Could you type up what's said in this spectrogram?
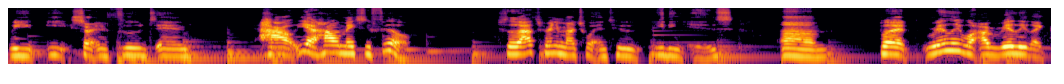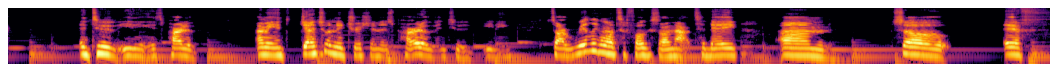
when you eat certain foods and how yeah, how it makes you feel. So that's pretty much what intuitive eating is. Um but really what I really like intuitive eating is part of I mean gentle nutrition is part of intuitive eating so I really want to focus on that today. Um, so if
